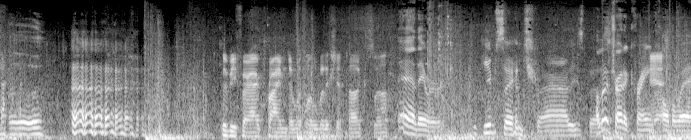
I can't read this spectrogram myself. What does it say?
Uh, To be fair, I primed him with a little bit of shit talk, so. Yeah, they were. You keep saying trash. He's I'm gonna try to crane Yeah. all the way.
